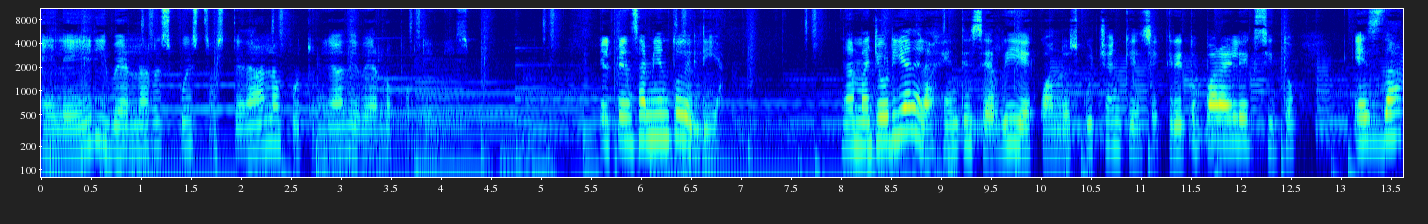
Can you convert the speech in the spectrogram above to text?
El leer y ver las respuestas te da la oportunidad de verlo por ti mismo. El pensamiento del día. La mayoría de la gente se ríe cuando escuchan que el secreto para el éxito es dar.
